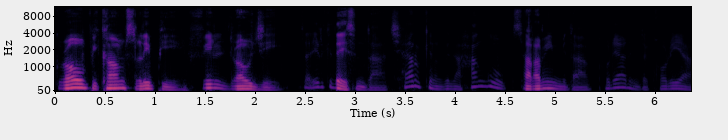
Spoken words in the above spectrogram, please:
grow become sleepy. feel drowsy. 자, 이렇게 되어 있습니다. 체로키는 그냥 한국 사람입니다. 코리안입니다. 코리안.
